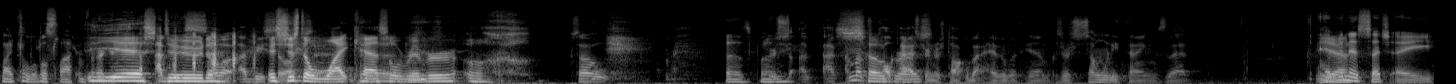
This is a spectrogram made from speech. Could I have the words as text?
Like the little slider. burgers. Yes, I'd be dude. so- I'd be it's so just a. White Castle river. Ugh. So That's funny. I, I, I'm gonna So have to call gross. Pastor and just talk about heaven with him because there's so many things that Heaven Yeah. is such a.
